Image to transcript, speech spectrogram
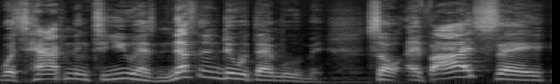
what's happening to you has nothing to do with that movement. So if I say,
